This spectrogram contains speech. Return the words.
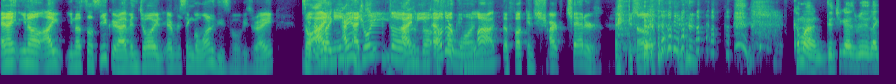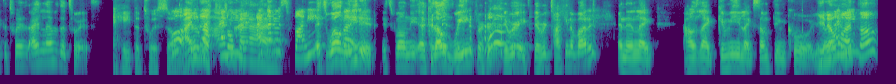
and I, you know, I, you know, it's no secret. I've enjoyed every single one of these movies, right? So Yeah, I like, need I enjoyed cheese. the- I need the other one. block, the fucking sharp cheddar. You know? Come on, did you guys really like the twist? I love the twist. I hate the twist so Well, much. I It no, was I, so mean, I thought it was funny. It's well but- needed. It's well needed because uh, I was waiting for her. They were they were talking about it, and then like I was like, give me like something cool. You, you know I what mean- though?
